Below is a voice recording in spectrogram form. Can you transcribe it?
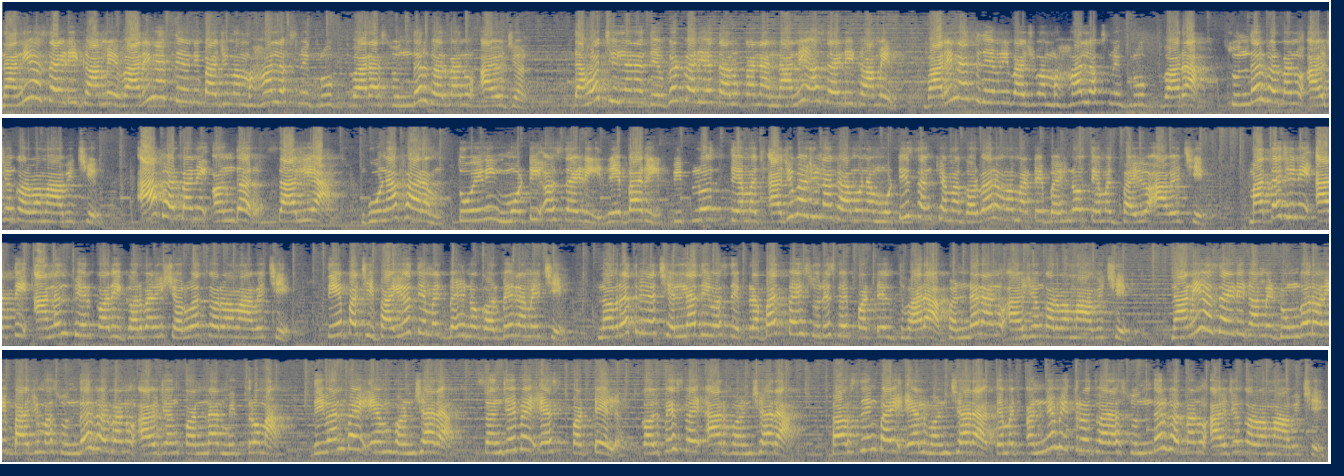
નાની અસાયડી ગામે વારીનાથ દેવની બાજુમાં મહાલક્ષ્મી ગ્રુપ દ્વારા સુંદર ગરબાનું આયોજન. દાહોદ જિલ્લાના દેવગઢ બારિયા તાલુકાના નાની અસાયડી ગામે વારીનાથ દેવની બાજુમાં મહાલક્ષ્મી ગ્રુપ દ્વારા સુંદર ગરબાનું આયોજન કરવામાં આવ્યું છે. આ ગરબાની અંદર સાલિયા ગુણાફારમ તોયણી મોટી અસાયડી રેબારી પીપલોદ તેમજ આજુબાજુના ગામોના મોટી સંખ્યામાં ગરબા રમવા માટે બહેનો તેમજ ભાઈઓ આવે છે. માતાજીની આરતી આનંદ ફેર કરી ગરબાની શરૂઆત કરવામાં આવે છે. તે પછી ભાઈઓ તેમજ બહેનો ગરબે રમે છે. નવરાત્રીના છેલ્લા દિવસે પ્રભાતભાઈ સુરેશભાઈ પટેલ દ્વારા ભંડારાનું આયોજન કરવામાં આવ્યું છે. નાની અસાયડી ગામે ડુંગરોની બાજુમાં સુંદર ગરબાનું આયોજન કરનાર મિત્રોમાં Diwanbhai M Vanzara, Sanjaybhai S Patel, Kalpeshbhai R Vanzara, Bhavsinhbhai L Vanzara તેમજ અન્ય મિત્રો દ્વારા સુંદર ગરબાનું આયોજન કરવામાં આવ્યું છે.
